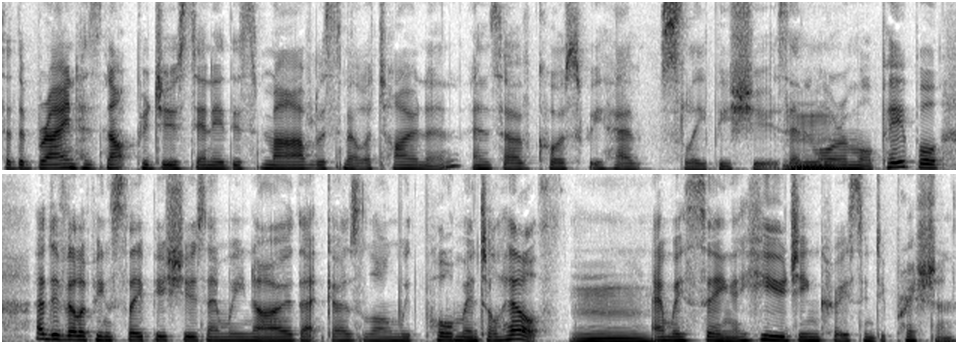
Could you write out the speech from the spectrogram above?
So the brain has not produced any of this marvelous melatonin, and so of course we have sleep issues, and more and more people are developing sleep issues, and we know that goes along with poor mental health, and we're seeing a huge increase in depression.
